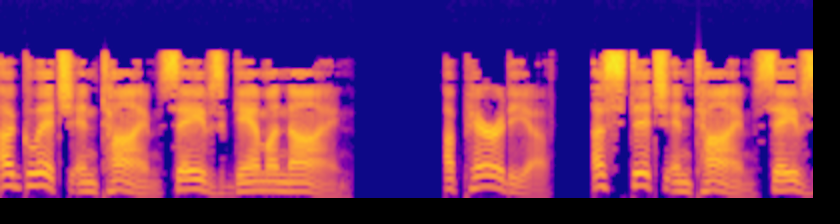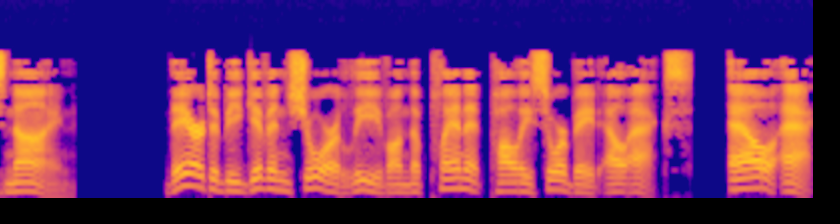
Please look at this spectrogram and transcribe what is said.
A Glitch in Time Saves Gamma 9, a parody of A Stitch in Time Saves 9, they are to be given shore leave on the planet polysorbate LX. LX,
